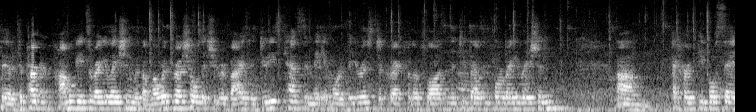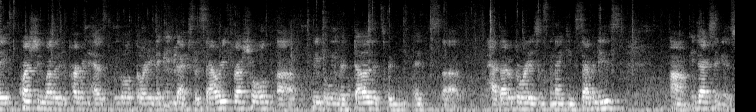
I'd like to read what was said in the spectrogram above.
the department promulgates a regulation with a lower threshold, it should revise the duties test and make it more vigorous to correct for the flaws in the 2004 regulation. Um, I've heard people say, question whether the department has legal authority to index the salary threshold. Uh, We believe it does. It's been, it's uh, had that authority since the 1970s. Um, Indexing is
